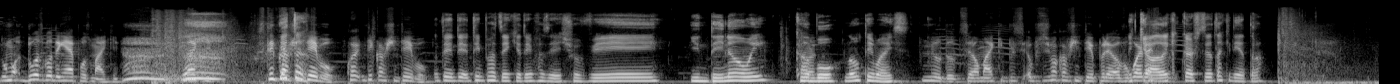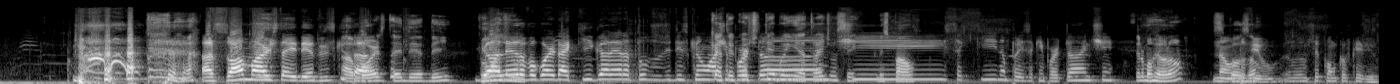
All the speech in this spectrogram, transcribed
Uma- duas Golden Apples, Mike. Mike, você tem crafting table? Tem crafting table? Eu tenho, tenho, tenho que fazer aqui, eu tenho que fazer. Deixa eu ver. E não tem não, hein? Acabou, não tem mais. Meu Deus do céu, Mike, eu preciso de uma crafting table. Eu vou Aqui, guardar. olha que caixa tá aqui dentro, ó. Ah, só a morte tá aí dentro, isso que A tá. morte tá aí dentro, hein? Vamos Galera, eu vou guardar aqui, galera, todos os itens que eu não Cara, acho tem importante. table aí atrás de você, spawn. Isso aqui, não, peraí, isso aqui é importante. Você não morreu, não? Não, eu tô Explosão? vivo. Eu não sei como que eu fiquei vivo.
